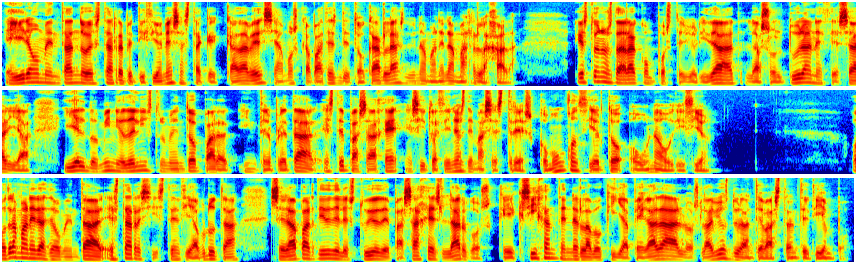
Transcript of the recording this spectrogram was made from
e ir aumentando estas repeticiones hasta que cada vez seamos capaces de tocarlas de una manera más relajada. Esto nos dará con posterioridad la soltura necesaria y el dominio del instrumento para interpretar este pasaje en situaciones de más estrés, como un concierto o una audición. Otra manera de aumentar esta resistencia bruta será a partir del estudio de pasajes largos que exijan tener la boquilla pegada a los labios durante bastante tiempo,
